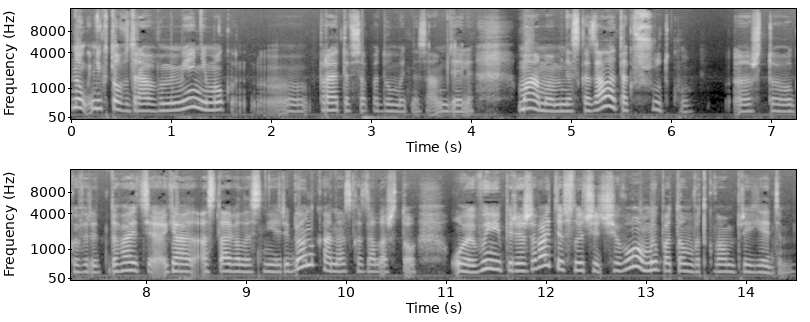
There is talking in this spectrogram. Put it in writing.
ну никто в здравом уме не мог Э, про это все подумать на самом деле. Мама мне сказала так в шутку, э, что говорит, давайте, я оставила с ней ребенка, она сказала, что, ой, вы не переживайте, в случае чего мы потом вот к вам приедем.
